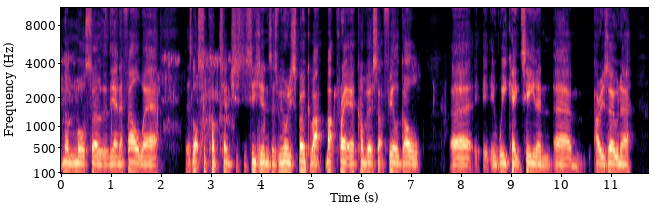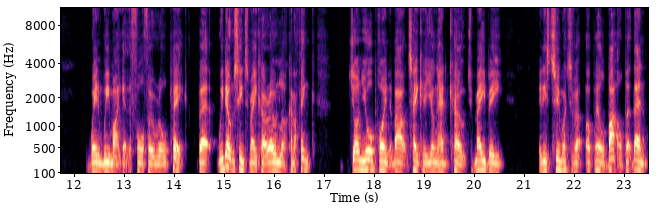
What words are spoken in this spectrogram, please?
none more so than the NFL, where there's lots of contentious decisions. As we've already spoke about, Matt Prater converts that field goal uh, in week 18, and um, Arizona when we might get the fourth overall pick. But we don't seem to make our own luck. And I think, John, your point about taking a young head coach, maybe it is too much of an uphill battle. But then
